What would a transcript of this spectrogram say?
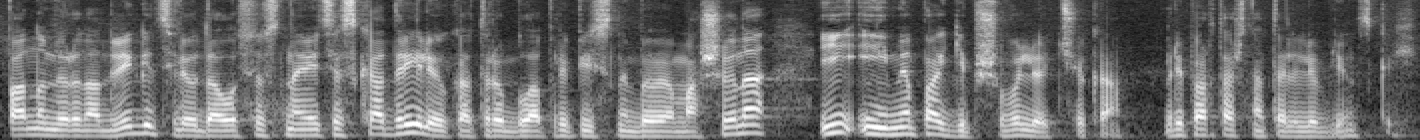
По номеру на двигателе удалось установить эскадрилью, которой была приписана боевая машина, и имя погибшего летчика. Репортаж Натальи Люблинской.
